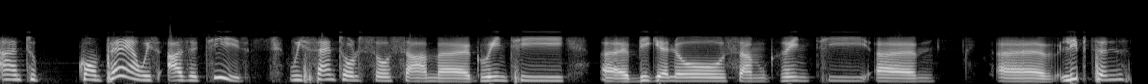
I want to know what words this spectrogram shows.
and to compare with other teas. We sent also some uh, green tea, uh, Bigelow, some green tea, um, uh, Lipton,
